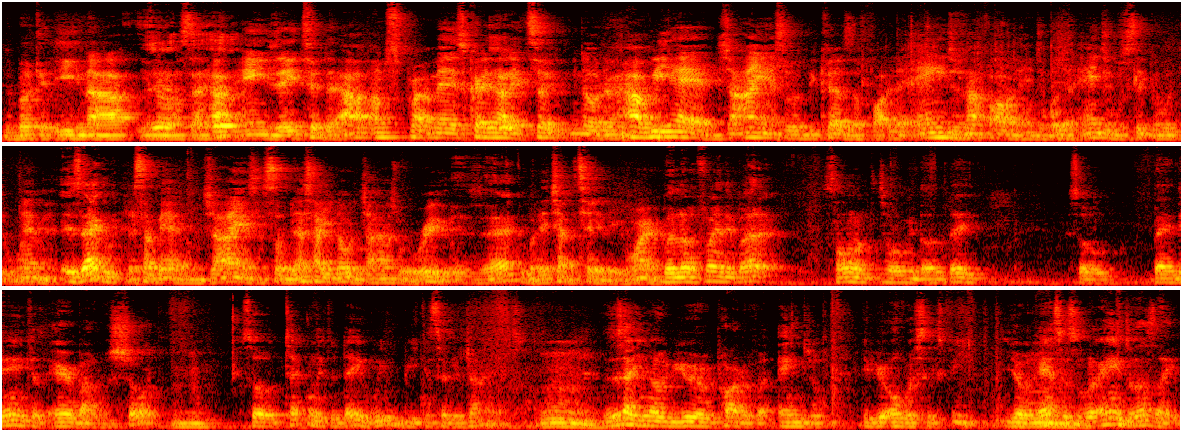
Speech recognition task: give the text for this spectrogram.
The book of Enoch, you know what I'm saying? How angels they took the. I, I'm surprised, man. It's crazy how they took, you know, the, how we had giants was because of the angels, not fallen angels, but the angels were sleeping with the women. Exactly. That's how we had them giants, and so that's how you know the giants were real. Exactly. But they tried to tell you they weren't. But no, funny about it, someone told me the other day. So back then, because everybody was short, Mhm. so technically today we would be considered giants. Mm. This is how you know you're a part of an angel if you're over six feet. Your Mm. ancestors were angels. I was like,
